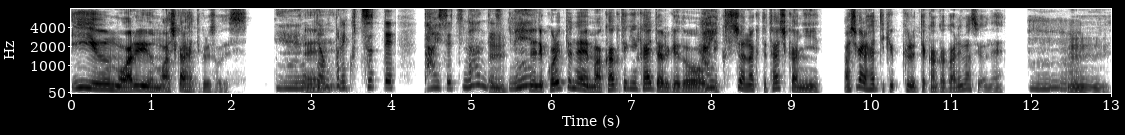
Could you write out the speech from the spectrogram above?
いい運も悪い運も足から入ってくるそうです。ねええやっぱり靴って大切なんですうんね。でで、これってね、まあ科学的に書いてあるけど、はい理屈じゃなくて確かに足から入ってくるって感覚ありますよね。うんうん。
